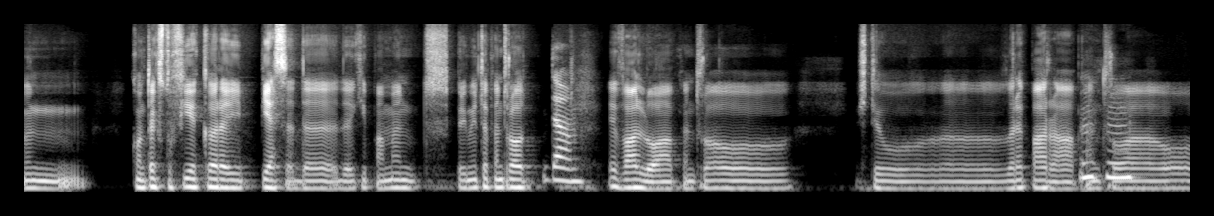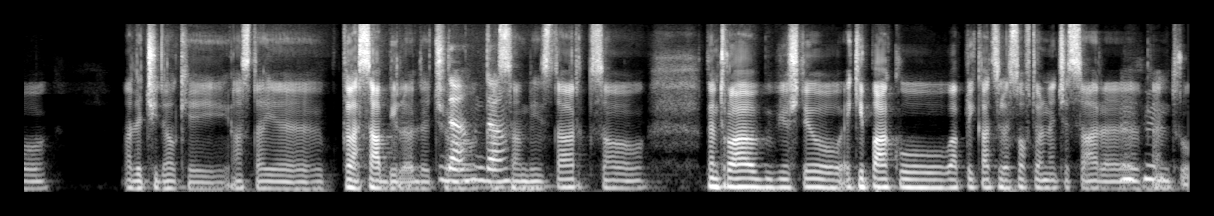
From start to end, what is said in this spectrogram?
în contextul fiecărei piese de, de echipament primite pentru a Da. evalua, pentru a o, știu, uh, repara, Mhm. pentru a o a decide, ok, asta e clasabilă, deci Da, o da. clasăm din start sau pentru a, eu știu, echipa cu aplicațiile software necesare Mhm. pentru,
